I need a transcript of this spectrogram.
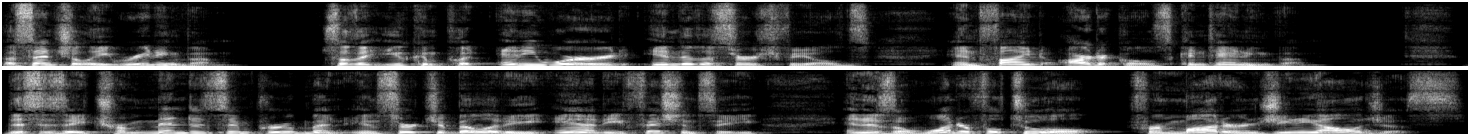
essentially reading them, so that you can put any word into the search fields and find articles containing them. This is a tremendous improvement in searchability and efficiency and is a wonderful tool for modern genealogists.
